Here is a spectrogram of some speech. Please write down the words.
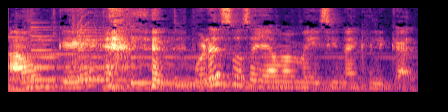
Aunque por eso se llama medicina angelical.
